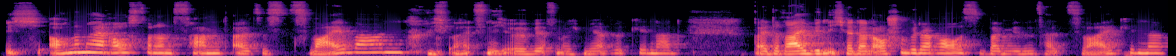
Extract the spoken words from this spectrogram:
ich auch nochmal herausfordernd fand, als es zwei waren, ich weiß nicht, wer von euch mehrere Kinder hat, bei drei bin ich ja dann auch schon wieder raus, bei mir sind es halt zwei Kinder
